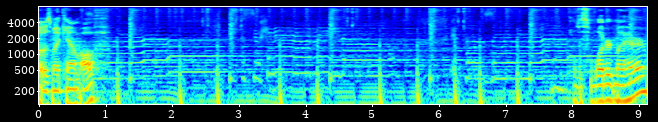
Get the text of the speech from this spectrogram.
Oh, is my cam off? I just watered my hair.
